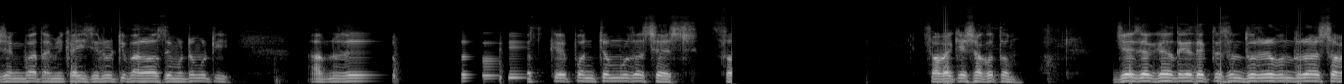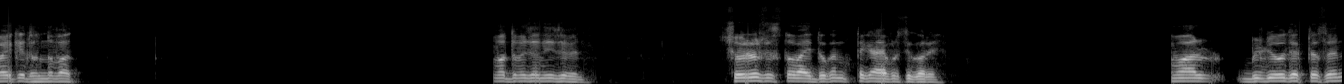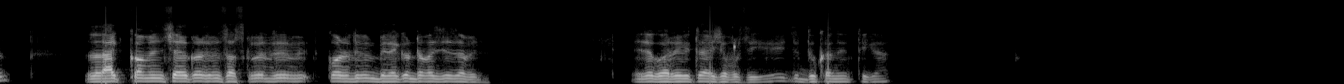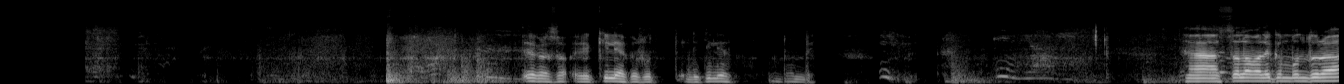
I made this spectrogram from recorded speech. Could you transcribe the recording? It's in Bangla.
সংবাদ, আমি খাইছি, রুটি ভালো আছে, মোটামুটি। আপনাদের আজকে পঞ্চম রোজা শেষ। সবাইকে স্বাগতম। যে যেখান থেকে দেখতেছেন, দূরের বন্ধুরা, সবাইকে ধন্যবাদ। মাধ্যমে জানিয়ে যাবেন শরীর সুস্থ ভাই, দোকান থেকে আয় পড়ছি ঘরে। আমার ভিডিও দেখতেছেন লাইক কমেন্ট শেয়ার করে দেবেন সাবস্ক্রাইব করে দেবেন বেল আইকনটা বাজিয়ে যাবেন। এই যে ঘরের ভিতরে এসে পড়ছি এই যে দোকানের থেকে। ক্লিয়ার হ্যাঁ আসসালামু আলাইকুম বন্ধুরা।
